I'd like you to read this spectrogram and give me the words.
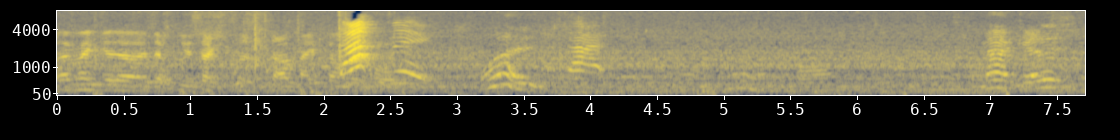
I might get uh, a few seconds to stop my phone. That cord. thing. What? That. Matt, get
